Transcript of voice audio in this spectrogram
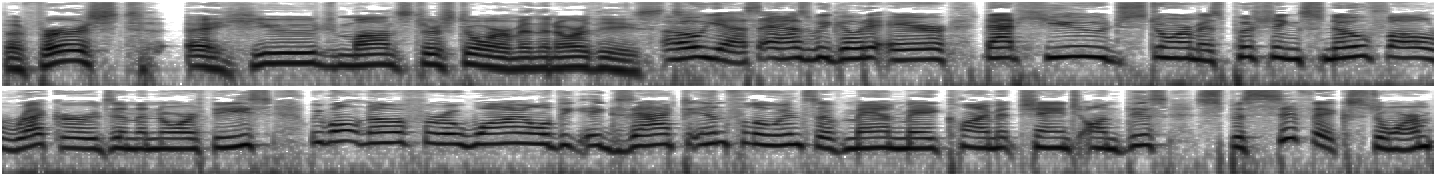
But first, a huge monster storm in the Northeast. Oh, yes. As we go to air, that huge storm is pushing snowfall records in the Northeast. We won't know for a while the exact influence of man made climate change on this specific storm,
